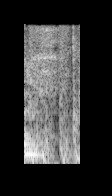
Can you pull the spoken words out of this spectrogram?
Mercy!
